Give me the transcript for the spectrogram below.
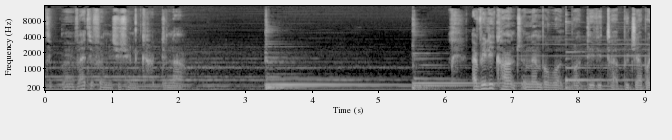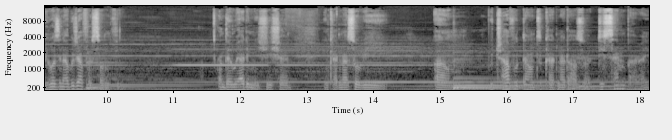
invited, we were invited for a ministration in Kaduna. I really can't remember what brought David to Abuja, but he was in Abuja for something. And then we had a musician in Kaduna, so we um, we traveled down to Kaduna. That was December, right?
